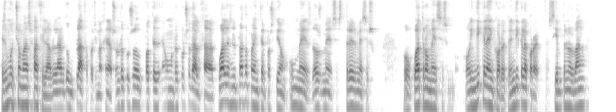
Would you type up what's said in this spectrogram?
Es mucho más fácil hablar de un plazo. Pues imaginaos, un recurso, un recurso de alzada. ¿Cuál es el plazo para interposición? Un mes, dos meses, tres meses o cuatro meses, o indique la incorrecta, indique la correcta. Siempre nos van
